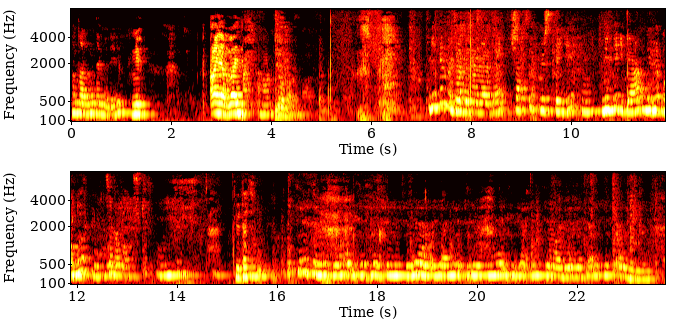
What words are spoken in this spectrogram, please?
Nazarın demiri. Ne? Aynen ben. Aha. Milli mücadelelerde şahsi hırs değil, milli ideal, milli onur sebep olmuştur. Güzel.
